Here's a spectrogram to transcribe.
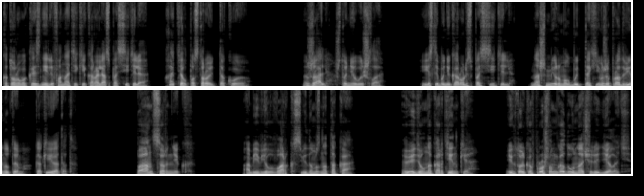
которого казнили фанатики короля-спасителя, хотел построить такую. Жаль, что не вышло. Если бы не король-спаситель, наш мир мог быть таким же продвинутым, как и этот. «Панцирник», — объявил Варк с видом знатока. Видел на картинке. Их только в прошлом году начали делать.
